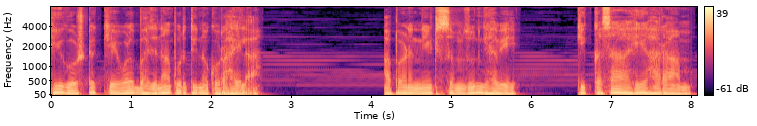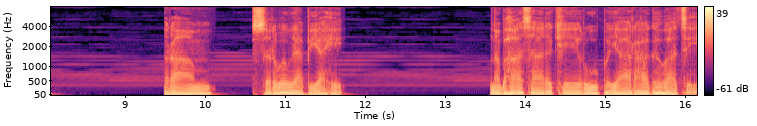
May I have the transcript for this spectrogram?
ही गोष्ट केवळ भजनापुरती नको राहायला. आपण नीट समजून घ्यावे की कसा आहे हा राम. राम सर्वव्यापी आहे. नभासारखे रूप या राघवाचे.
